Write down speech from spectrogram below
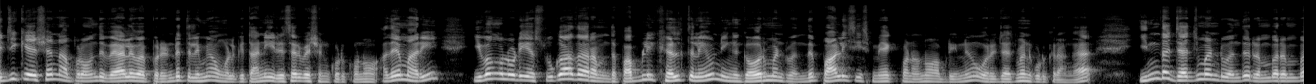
எஜுகேஷன் அப்புறம் வந்து வேலைவாய்ப்பு ரெண்டுத்துலேயுமே அவங்களுக்கு தனி ரிசர்வேஷன் கொடுக்கணும். அதே மாதிரி இவங்களுடைய சுகாதாரம் இந்த பப்ளிக் ஹெல்த்லேயும் நீங்கள் கவர்மெண்ட் வந்து பாலிசிஸ் மேக் பண்ணணும் அப்படின்னு ஒரு ஜட்மெண்ட் கொடுக்குறாங்க. இந்த ஜட்மெண்ட் வந்து ரொம்ப ரொம்ப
